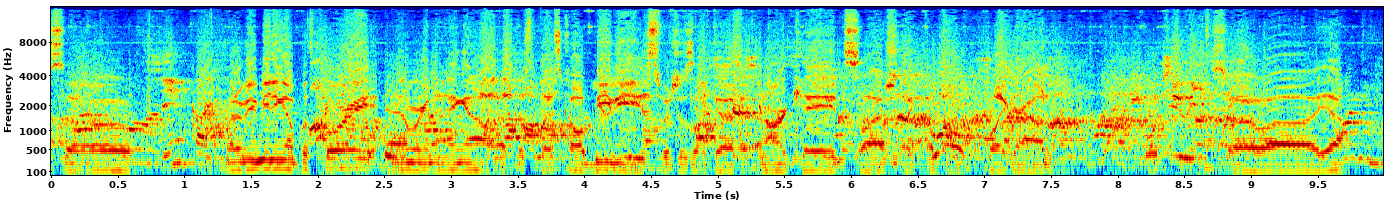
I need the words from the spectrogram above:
So, I'm going to be meeting up with Corey, and we're going to hang out at this place called BB's, which is like a, an arcade slash like a playground. So, uh, yeah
